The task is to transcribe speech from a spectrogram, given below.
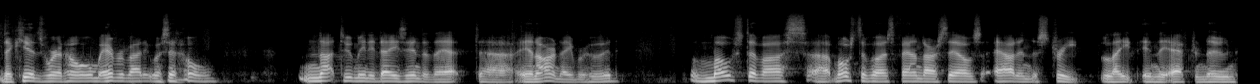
The kids were at home, everybody was at home. Not too many days into that uh, in our neighborhood, most of us uh, most of us found ourselves out in the street late in the afternoon,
